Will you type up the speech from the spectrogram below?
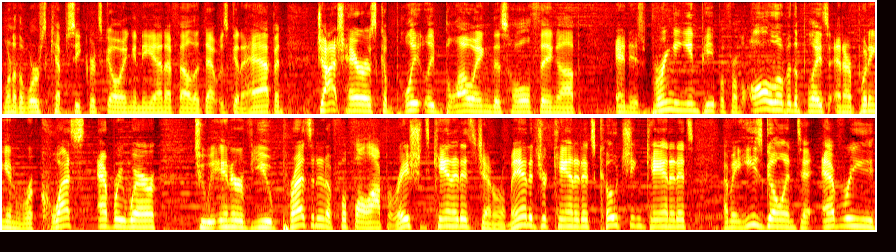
one of the worst kept secrets going in the NFL that that was going to happen. Josh Harris completely blowing this whole thing up and is bringing in people from all over the place and are putting in requests everywhere to interview president of football operations candidates, general manager candidates, coaching candidates. I mean, he's going to every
